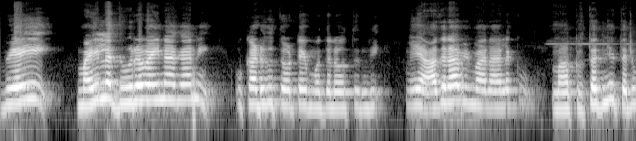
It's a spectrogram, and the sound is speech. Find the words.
వేయి మైళ్ళ దూరమైనా కానీ ఒక అడుగుతోటే మొదలవుతుంది. మీ ఆదరాభిమానాలకు మా కృతజ్ఞతలు.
